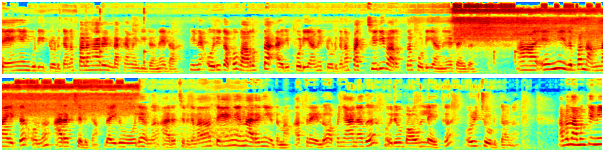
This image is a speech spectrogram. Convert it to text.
തേങ്ങയും കൂടി ഇട്ട് കൊടുക്കാണ്. പലഹാരം ഉണ്ടാക്കാൻ വേണ്ടിയിട്ടാണ് കേട്ടോ. പിന്നെ ഒരു കപ്പ് വറുത്ത അരിപ്പൊടിയാണ് ഇട്ട് കൊടുക്കണം. പച്ചരി വറുത്ത പൊടിയാണ് കേട്ടോ ഇത്. ഇനി ഇതിപ്പോൾ നന്നായിട്ട് ഒന്ന് അരച്ചെടുക്കാം. ഇതുപോലെ ഒന്ന് അരച്ചെടുക്കണം. ആ തേങ്ങ ഒന്ന് അരഞ്ഞു കിട്ടണം. അത്രയേ ഉള്ളൂ. അപ്പം ഞാനത് ഒരു ബൗളിലേക്ക് ഒഴിച്ചു കൊടുക്കാണ്. അപ്പം നമുക്കിനി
